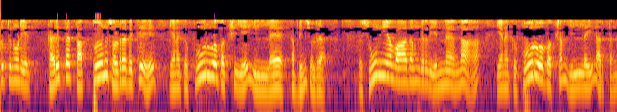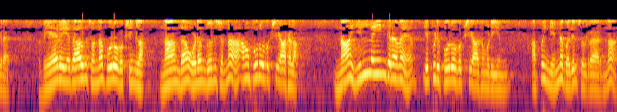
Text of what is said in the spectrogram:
ஒருத்தனுடைய கருத்தை தப்புன்னு சொல்றதுக்கு எனக்கு பூர்வ பட்சியே இல்லை அப்படின்னு சொல்ற. இப்ப சூன்யவாதம்ங்கிறது என்னன்னா எனக்கு பூர்வ பட்சம் இல்லைன்னு அர்த்தங்கிறார் வேற ஏதாவது சொன்னா பூர்வபக்ஷிங்களாம் நான் தான் உடம்புன்னு சொன்னா அவன் பூர்வபக்ஷி ஆகலாம். நான் இல்லைங்கிறவன் எப்படி பூர்வபக்ஷி ஆக முடியும்? அப்ப இங்க என்ன பதில் சொல்றாருன்னா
